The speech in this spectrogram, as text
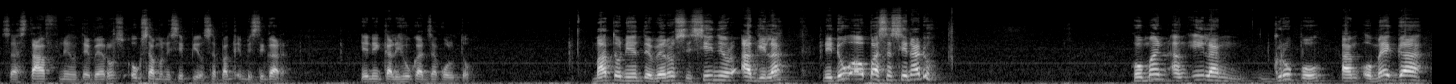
sa staff ni Hontiveros ug sa munisipyo sa pag-imbestigar ining kalihukan sa kulto. Mato ni Hontiveros si Senior Aguila ni duaw pa sa Senado. Human ang ilang grupo ang Omega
